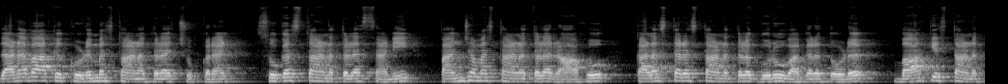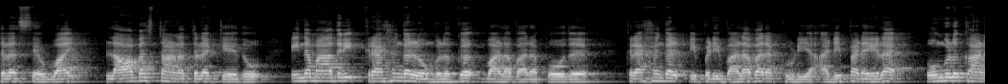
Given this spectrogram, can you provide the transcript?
தனவாக்கு குடும்பஸ்தானத்தில் சுக்கரன் சுகஸ்தானத்தில் சனி பஞ்சமஸ்தானத்தில் ராகு கலஸ்தரஸ்தானத்தில் குரு வகரத்தோடு பாகிஸ்தானத்தில் செவ்வாய் லாபஸ்தானத்தில் கேது. இந்த மாதிரி கிரகங்கள் உங்களுக்கு வள வரப்போகுது. கிரகங்கள் இப்படி வள வரக்கூடிய அடிப்படையில் உங்களுக்கான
